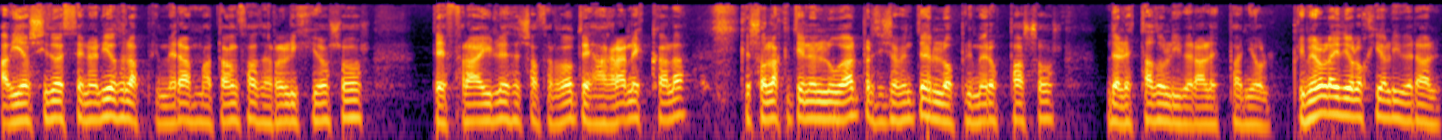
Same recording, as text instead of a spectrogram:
habían sido escenarios de las primeras matanzas de religiosos, de frailes, de sacerdotes a gran escala, que son las que tienen lugar precisamente en los primeros pasos del Estado liberal español. Primero la ideología liberal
